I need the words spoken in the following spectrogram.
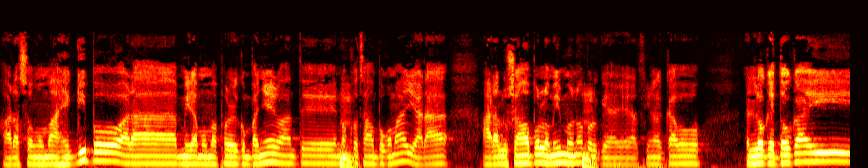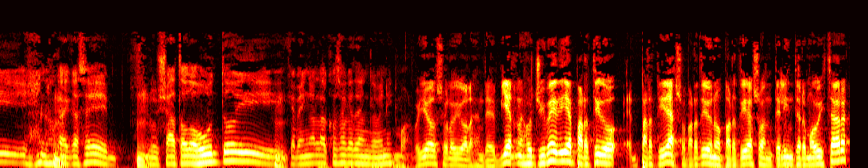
Ahora somos más equipo, ahora miramos más por el compañero, antes Mm. nos costaba un poco más y ahora, ahora luchamos por lo mismo, ¿no? Porque al fin y al cabo es lo que toca y es Mm. lo que hay que hacer, luchar todos juntos y que vengan las cosas que tengan que venir. Bueno, pues yo se lo digo a la gente. Viernes ocho y media, partido, partidazo, partido no, partidazo ante el Inter Movistar.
